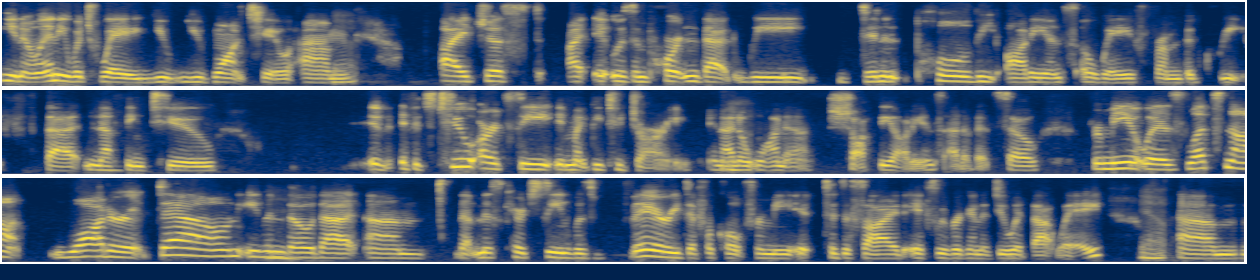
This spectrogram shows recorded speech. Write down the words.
you know any which way you you want to. Um, yeah. i just I, it was important that we didn't pull the audience away from the grief that mm. nothing too if, if it's too artsy it might be too jarring and i don't want to shock the audience out of it. So for me it was let's not water it down even mm. though that um, that miscarriage scene was very difficult for me to decide if we were going to do it that way yeah um,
